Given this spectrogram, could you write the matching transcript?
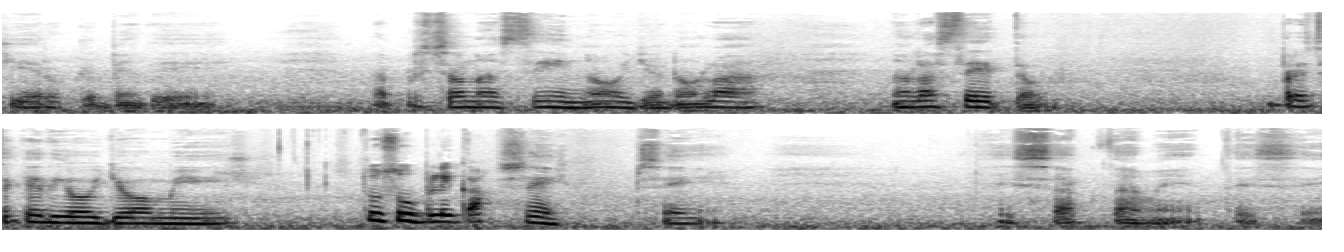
quiero que me dé una persona así, no, yo no la, no la acepto. Me parece que Dios yo mi, Tu súplica. Sí, sí. Exactamente, sí.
